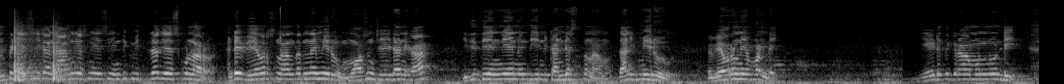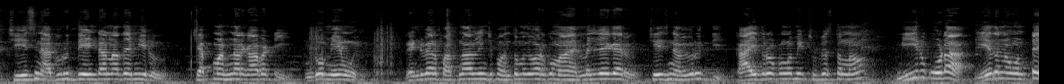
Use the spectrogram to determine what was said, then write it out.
ఎంపీటీసీగా నామినేషన్ చేసి ఎందుకు విత్డ్రా చేసుకున్నారు? అంటే వేవర్స్ అందరినీ మీరు మోసం చేయడానికా? ఇది దీన్ని నేను దీన్ని ఖండిస్తున్నాను. దానికి మీరు వివరణ ఇవ్వండి. ఏడిది గ్రామం నుండి చేసిన అభివృద్ధి ఏంటన్నదే మీరు చెప్పమంటున్నారు కాబట్టి ఇంకో మేము రెండు వేల పద్నాలుగు నుంచి పంతొమ్మిది వరకు మా ఎమ్మెల్యే గారు చేసిన అభివృద్ధి కాగిత రూపంలో మీకు చూపిస్తున్నాం. మీరు కూడా ఏదైనా ఉంటే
